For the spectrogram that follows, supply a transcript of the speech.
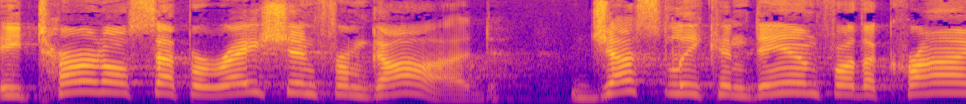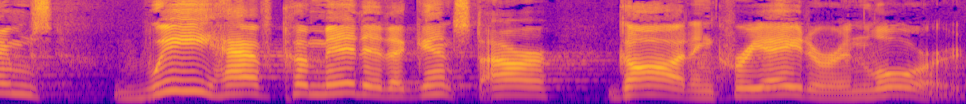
eternal separation from God, justly condemned for the crimes we have committed against our God and Creator and Lord.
